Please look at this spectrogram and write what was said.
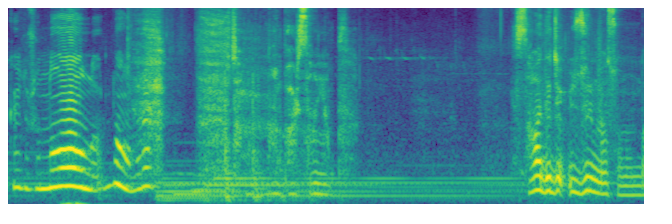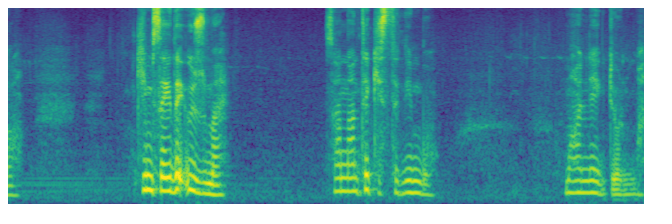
Gülru ne olur, ne olur. ha? Tamam ne yaparsan yap. Sadece üzülme sonunda. Kimseyi de üzme. Senden tek istediğim bu. Mahalleye gidiyorum ben.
